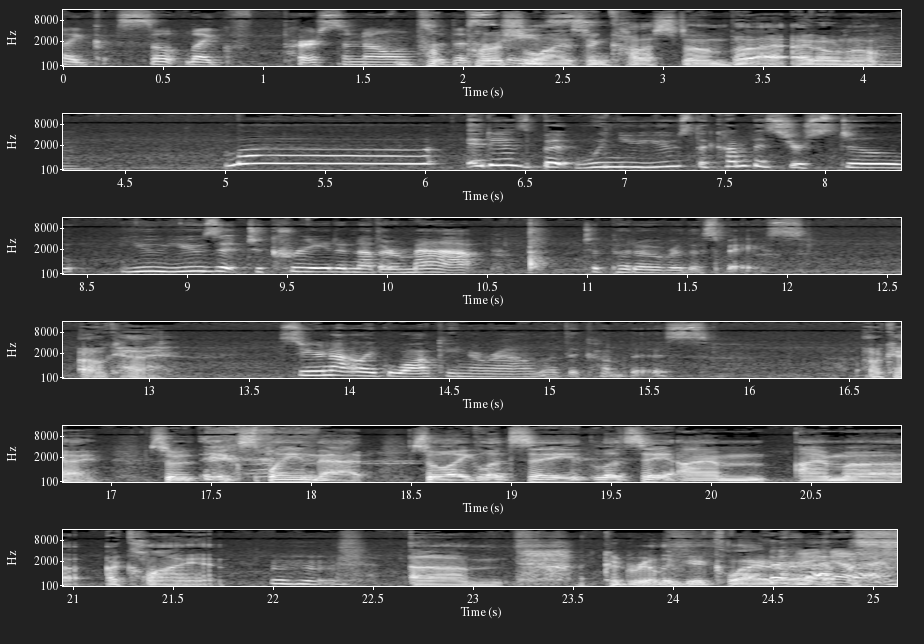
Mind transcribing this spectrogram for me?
Like so, like personal to per- the personalized space. and custom, but I, I don't know. Uh, it is, but when you use the compass, you're still you use it to create another map to put over the space. Okay. So you're not like walking around with the compass. Okay. So explain that. So like, let's say let's say I'm I'm a, a client. Mm-hmm. Um, I could really be a client. I Right? know. I'm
